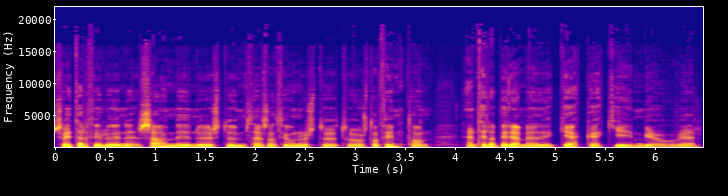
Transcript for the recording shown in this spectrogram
Sveitarfélaginu samiðnuðist um þessa þjónustu 2015 en til að byrja með gekk ekki mjög vel.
